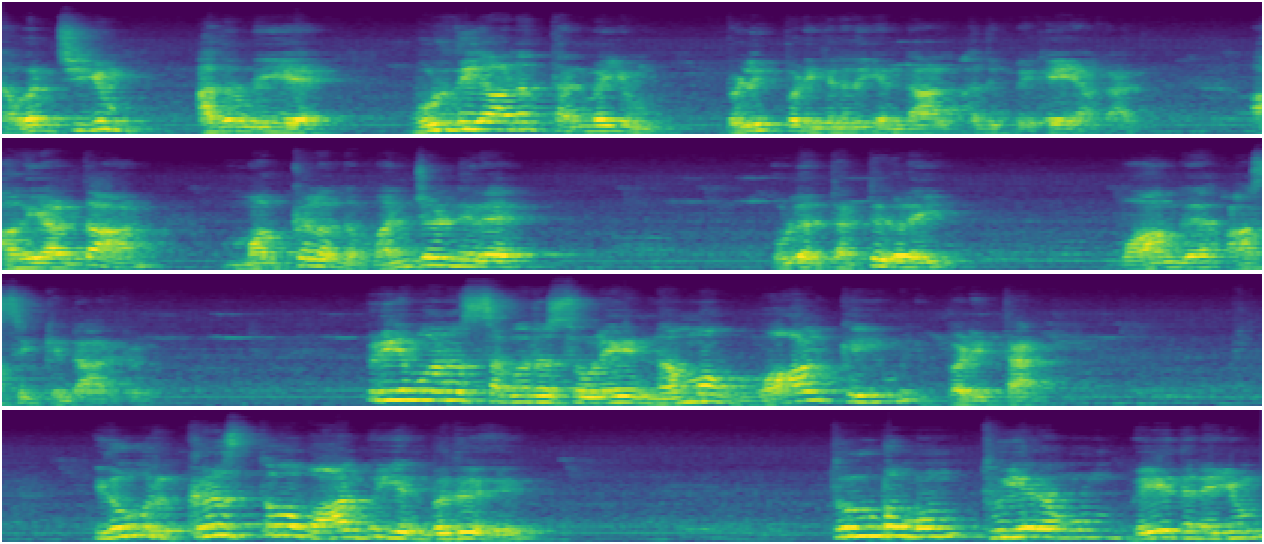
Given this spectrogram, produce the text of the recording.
கவர்ச்சியும் அதனுடைய உறுதியான தன்மையும் வெளிப்படுகிறது என்றால் அது மிகையாகாது. ஆகையால் தான் மக்கள் அந்த மஞ்சள் நிற உள்ள தட்டுகளை வாங்க ஆசிக்கின்றார்கள். பிரியமான சகோதர சோழே நம்ம வாழ்க்கையும் இப்படித்தான். இது ஒரு கிறிஸ்துவ வாழ்வு என்பது துன்பமும் துயரமும் வேதனையும்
